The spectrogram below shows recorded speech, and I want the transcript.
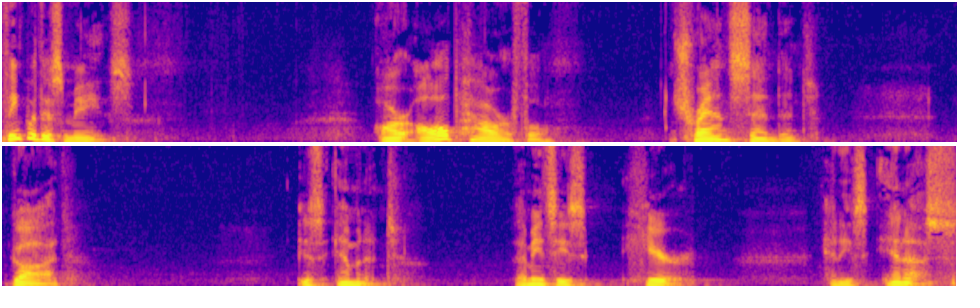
Think what this means. Our all powerful, transcendent God is immanent. That means He's here and He's in us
